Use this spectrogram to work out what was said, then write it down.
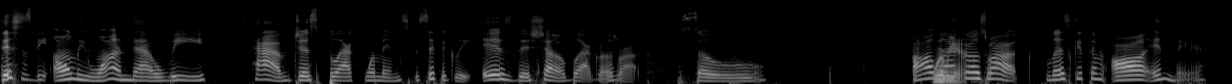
this is the only one that we have just black women specifically is this show Black Girls Rock. So all Where Black? Girls Rock. Let's get them all in there.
